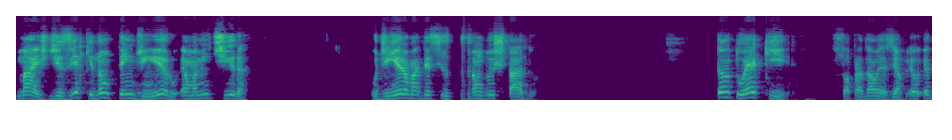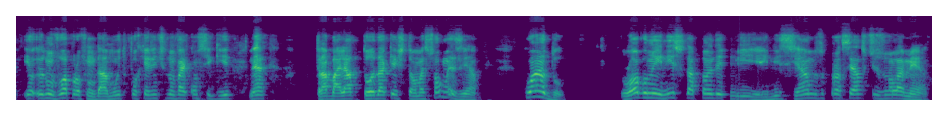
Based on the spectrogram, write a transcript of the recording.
Mas dizer que não tem dinheiro é uma mentira. O dinheiro é uma decisão do Estado. Tanto é que, só para dar um exemplo, eu, eu, eu não vou aprofundar muito porque a gente não vai conseguir né, trabalhar toda a questão, mas só um exemplo. Quando, logo no início da pandemia, iniciamos o processo de isolamento,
